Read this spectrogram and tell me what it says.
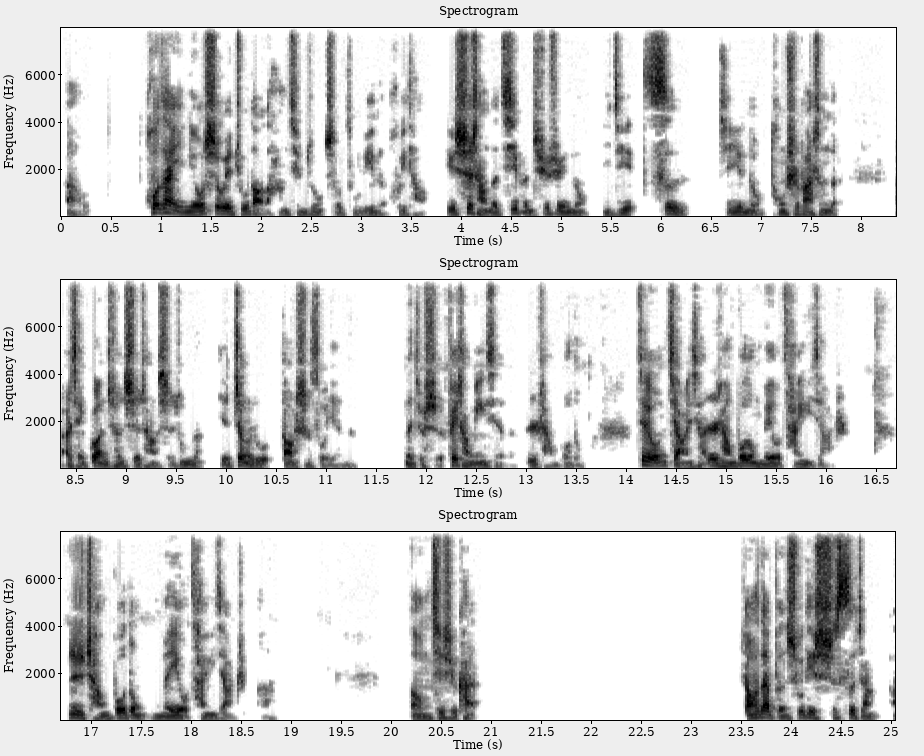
啊，或在以牛市为主导的行情中受阻力的回调，与市场的基本趋势运动以及次级运动同时发生的，而且贯穿市场始终的，也正如道士所言的，那就是非常明显的日常波动。这里我们讲一下，日常波动没有参与价值，日常波动没有参与价值啊。啊，我们继续看。然后在本书第十四章啊，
